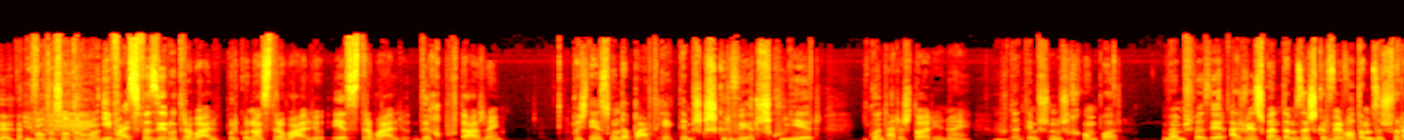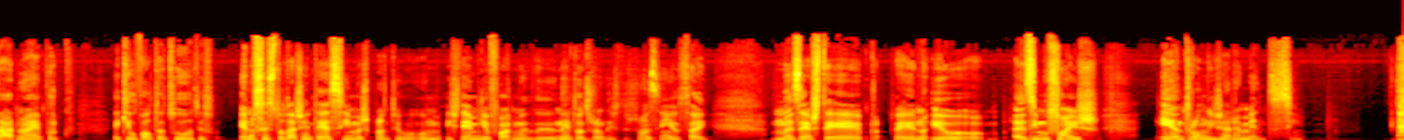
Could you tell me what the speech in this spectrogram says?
E volta-se ao trabalho. e vai-se fazer o trabalho, porque o nosso trabalho, esse trabalho de reportagem, depois tem a segunda parte, que é que temos que escrever, escolher e contar a história, não é? Hum. Portanto, temos que nos recompor e vamos fazer. Às vezes, quando estamos a escrever, voltamos a chorar, não é? Porque aquilo volta tudo. Eu não sei se toda a gente é assim, mas pronto, eu, isto é a minha forma de. Nem todos os jornalistas são assim, eu sei. Mas esta é, é eu, as emoções entram ligeiramente, sim.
